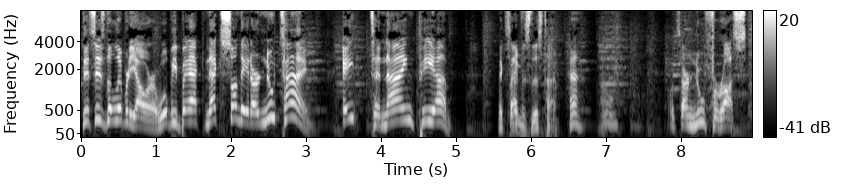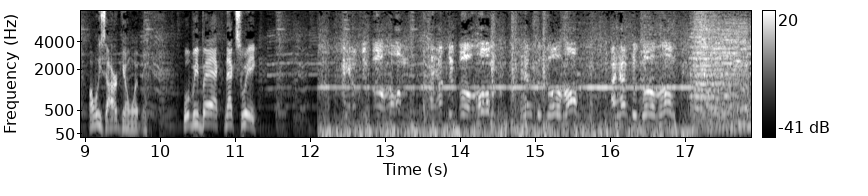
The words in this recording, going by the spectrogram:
This is the Liberty Hour. We'll be back next Sunday at our new time, 8 to 9 p.m. Macbeth? Same as this time. Yeah. Right. What's our new for us? Always arguing with me. We'll be back next week. I have to go home. I have to go home. I have to go home. I have to go home.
